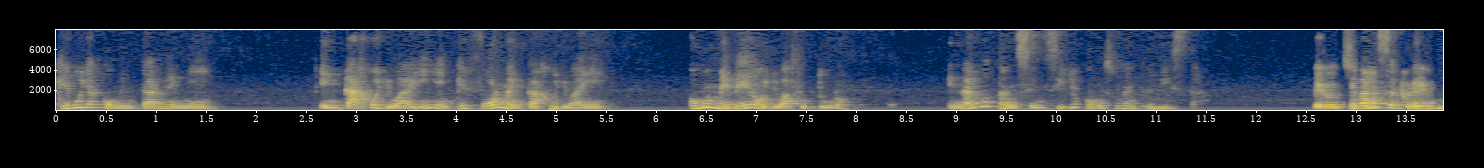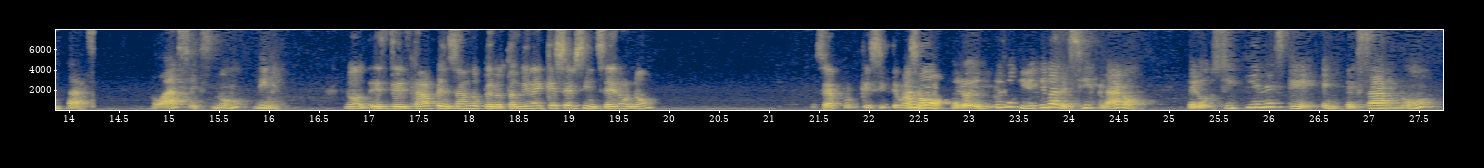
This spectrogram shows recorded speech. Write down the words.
¿Qué voy a comentar de mí? ¿Encajo yo ahí? ¿En qué forma encajo yo ahí? ¿Cómo me veo yo a futuro? En algo tan sencillo como es una entrevista. Pero te van a hacer preguntas. Lo haces, ¿no? Dime. No, este, estaba pensando, pero también hay que ser sincero, ¿no? O sea, porque si te vas ah, no, pero es lo que yo te iba a decir, claro. Pero sí tienes que empezar, ¿no?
